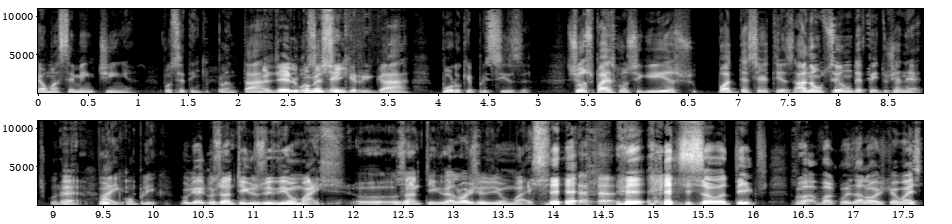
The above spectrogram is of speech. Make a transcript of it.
é uma sementinha. Você tem que plantar, você comecinho. tem que irrigar, pôr o que precisa. Se os pais conseguirem isso, pode ter certeza. A não ser um defeito genético, né? É, por Aí complica. Por que, que os antigos viviam mais? Os antigos, é lógico viviam mais. Esses são antigos, uma, uma coisa lógica. Mas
